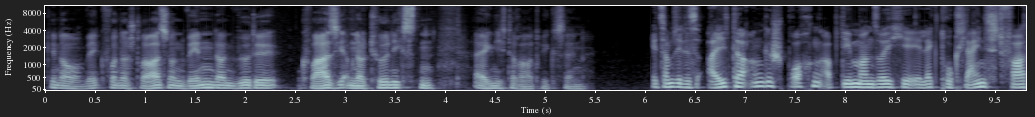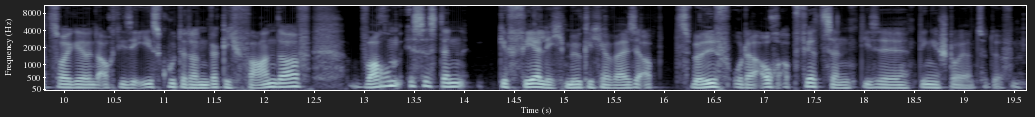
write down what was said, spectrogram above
Genau, weg von der Straße und wenn, dann würde quasi am natürlichsten eigentlich der Radweg sein. Jetzt haben Sie das Alter angesprochen, ab dem man solche Elektro-Kleinstfahrzeuge und auch diese E-Scooter dann wirklich fahren darf. Warum ist es denn gefährlich, möglicherweise ab 12 oder auch ab 14 diese Dinge steuern zu dürfen?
